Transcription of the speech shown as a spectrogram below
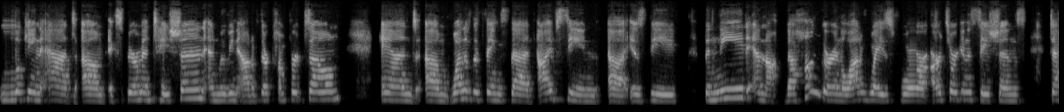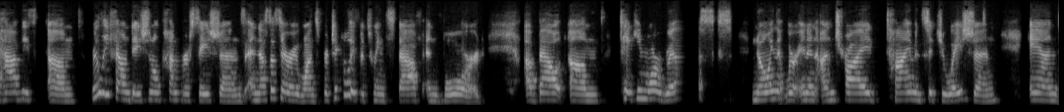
looking at um, experimentation and moving out of their comfort zone. And um, one of the things that I've seen uh, is the the need and the, the hunger in a lot of ways for arts organizations to have these um, really foundational conversations and necessary ones, particularly between staff and board, about um, taking more risks knowing that we're in an untried time and situation and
